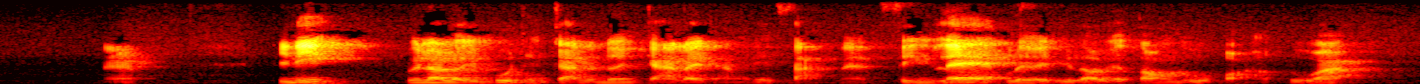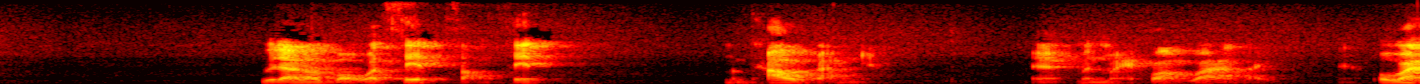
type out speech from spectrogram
ๆนะทีนี้ เวลาเราจะพูดถึงการดำเนินการอะไรทางคณิตศาสตร์นะสิ่งแรกเลยที่เราจะต้องรู้ก่อนก็คือว่า เวลาเราบอกว่าเซตสองเซตมันเท่ากันเนี่ยมันหมายความว่าอะไร เพราะว่า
